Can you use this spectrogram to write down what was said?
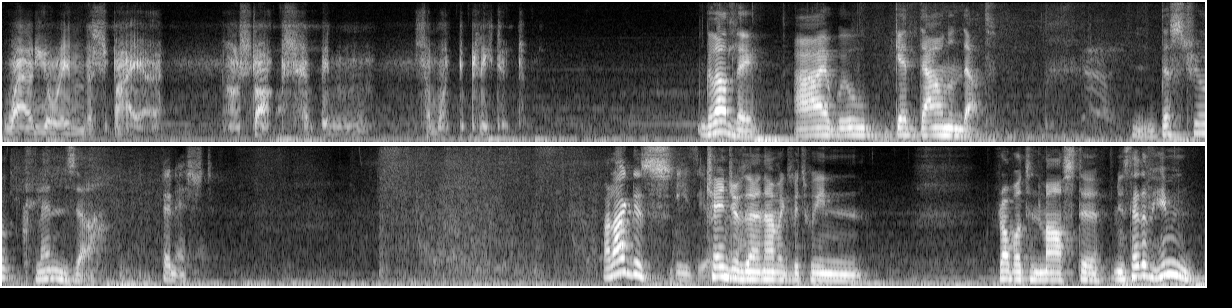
while you're in the Spire. Our stocks have been somewhat depleted. Gladly, I will get down on that. Industrial cleanser. Finished. I like this Easier change of dynamic between robot and master. Instead of him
